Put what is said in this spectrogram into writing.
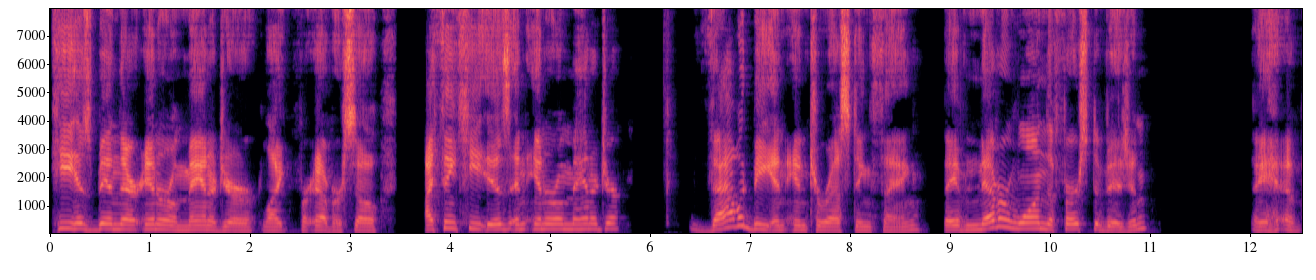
He has been their interim manager like forever. So I think he is an interim manager. That would be an interesting thing. They have never won the first division. They have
